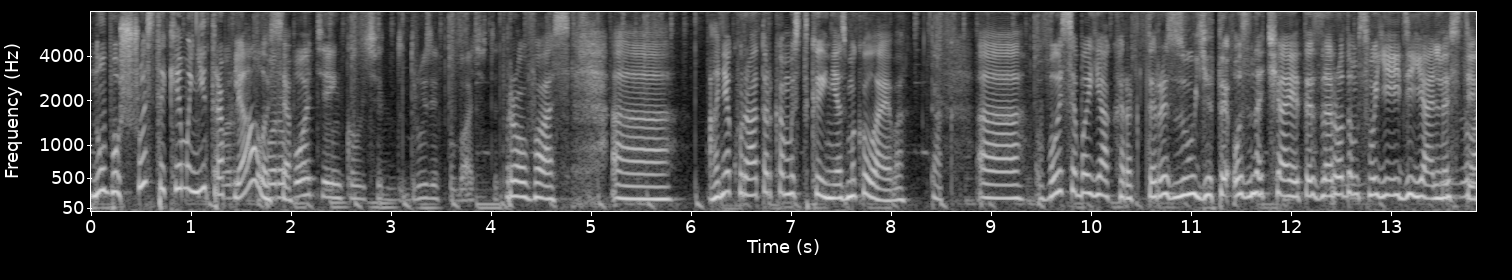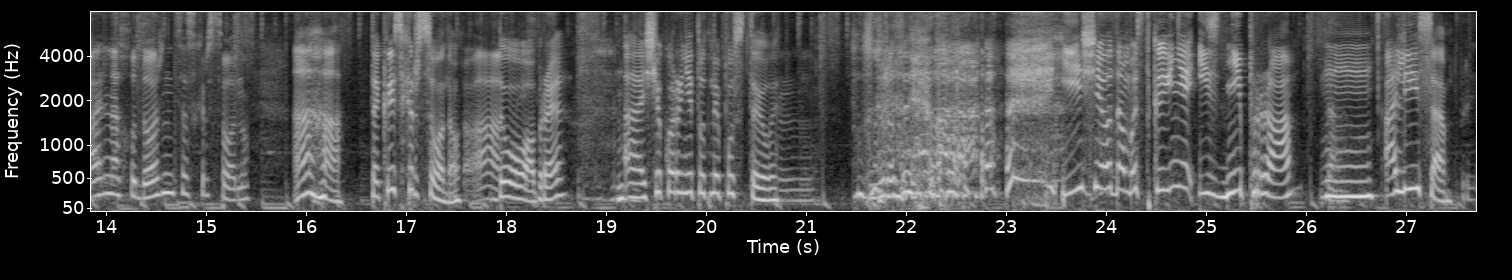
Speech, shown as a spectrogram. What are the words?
Ну, бо щось таке мені По траплялося роботі інколи чи д- друзів побачити. про вас. А, Аня кураторка мисткиня з Миколаєва. Так. А, ви себе як характеризуєте, означаєте за родом своєї діяльності? Візуальна художниця з Херсону. Ага, такий з Херсону. Так. Добре. А ще корені тут не пустили. Зрозуміло. І ще одна мисткиня із Дніпра. М, Аліса. Привіт.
